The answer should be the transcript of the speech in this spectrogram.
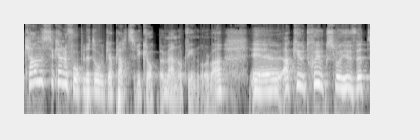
cancer kan du få på lite olika platser i kroppen, män och kvinnor. Va? Eh, akutsjuk, slå i huvudet,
